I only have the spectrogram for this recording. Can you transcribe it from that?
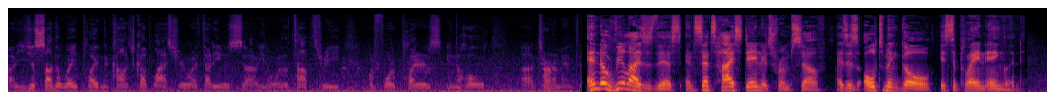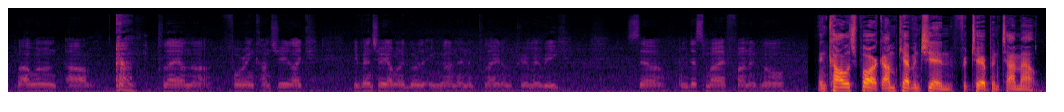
uh, you just saw the way he played in the College Cup last year, where I thought he was, uh, you know, one of the top three or four players in the whole uh, tournament. Endoh realizes this and sets high standards for himself, as his ultimate goal is to play in England. But I want to um, play on a foreign country. Like, eventually, I want to go to England and then play in the Premier League. So, I mean, that's my final goal. In College Park, I'm Kevin Chin for Terrapin Timeout.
